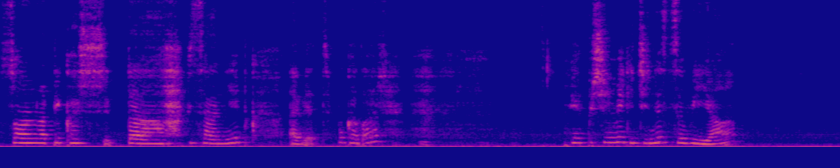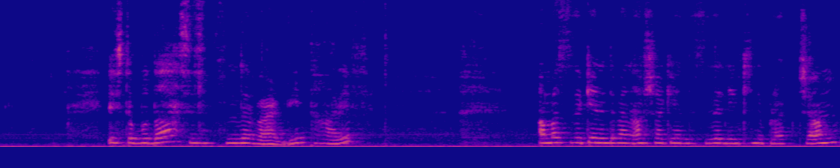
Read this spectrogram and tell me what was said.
Sonra bir kaşık da bir saniye evet bu kadar. Ve pişirmek için de sıvı yağ. İşte bu da size verdiğim tarif. Ama size gene de ben aşağı gene size linkini bırakacağım.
